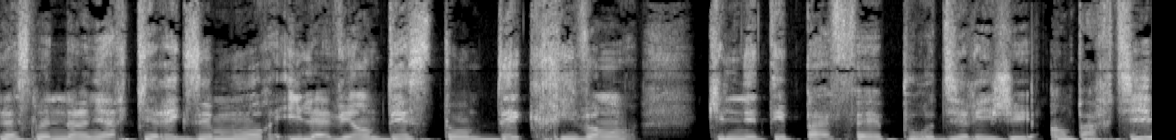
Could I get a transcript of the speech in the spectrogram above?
la semaine dernière qu'Éric Zemmour, il avait un destin qu'il n'était pas fait pour diriger un parti.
